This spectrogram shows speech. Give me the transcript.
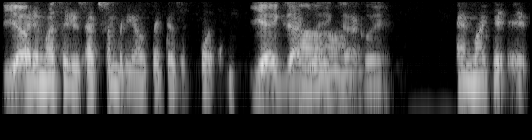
Yeah. Right, unless they just have somebody else that does it for them. Yeah, exactly, um, exactly. And like it, it,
